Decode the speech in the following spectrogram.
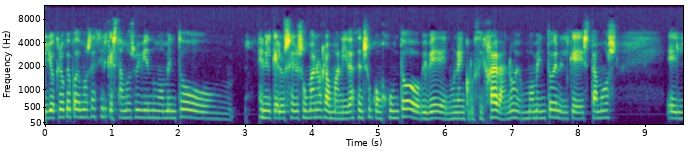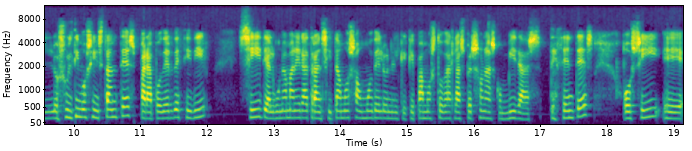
yo creo que podemos decir que estamos viviendo un momento en el que los seres humanos, la humanidad en su conjunto, vive en una encrucijada, ¿no? un momento en el que estamos en los últimos instantes para poder decidir si de alguna manera transitamos a un modelo en el que quepamos todas las personas con vidas decentes o si eh,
